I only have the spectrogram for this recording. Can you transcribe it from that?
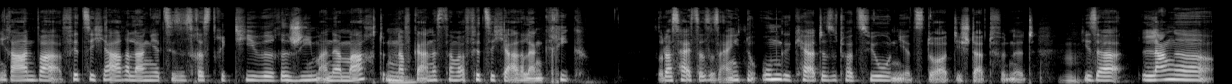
Iran war 40 Jahre lang jetzt dieses restriktive Regime an der Macht und in mhm. Afghanistan war 40 Jahre lang Krieg. So, das heißt, das ist eigentlich eine umgekehrte Situation jetzt dort, die stattfindet. Mhm. Dieser lange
